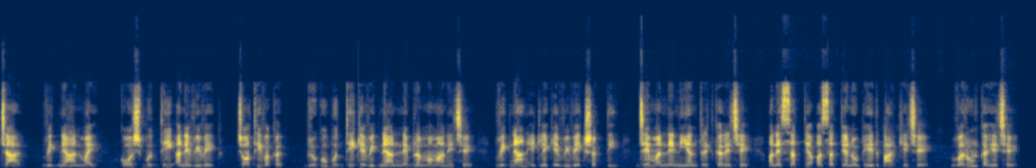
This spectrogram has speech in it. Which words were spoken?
ચાર, વિજ્ઞાનમય કોષ બુદ્ધિ અને વિવેક. ચોથી વખત, ભૃગુ બુદ્ધિ કે વિજ્ઞાનને બ્રહ્મ માને છે વિજ્ઞાન એટલે કે વિવેક શક્તિ, જે મનને નિયંત્રિત કરે છે અને સત્ય અસત્યનો ભેદ પારખે છે. વરુણ કહે છે,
